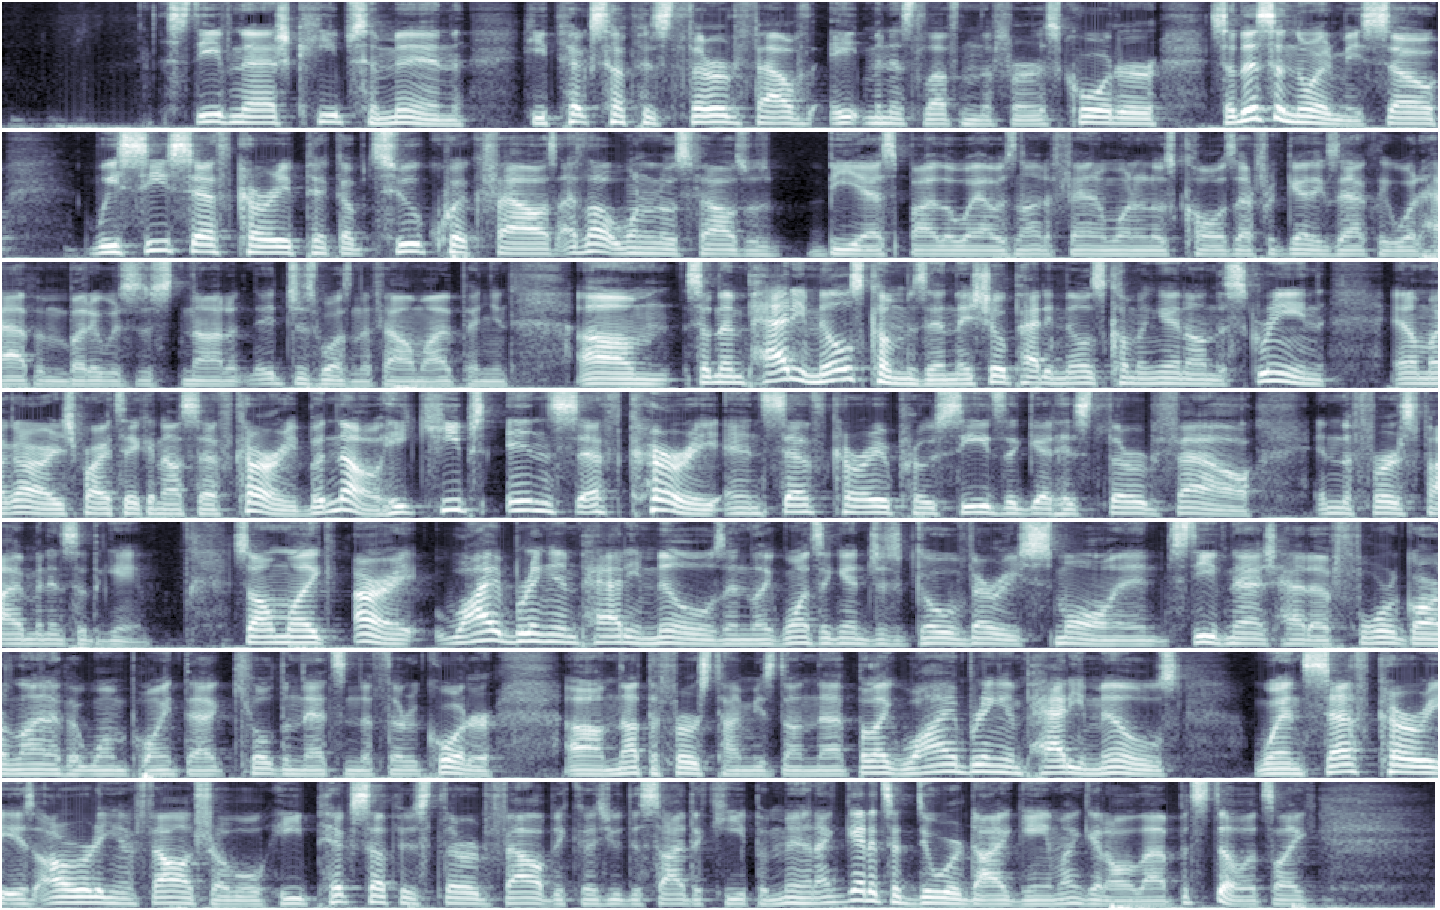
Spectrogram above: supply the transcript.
Steve Nash keeps him in. He picks up his third foul with eight minutes left in the first quarter. So this annoyed me. So we see Seth Curry pick up two quick fouls. I thought one of those fouls was BS, by the way. I was not a fan of one of those calls. I forget exactly what happened, but it was just not, a, it just wasn't a foul, in my opinion. Um, so then Patty Mills comes in. They show Patty Mills coming in on the screen, and I'm like, all right, he's probably taking out Seth Curry. But no, he keeps in Seth Curry, and Seth Curry proceeds to get his third foul in the first five minutes of the game. So I'm like, all right, why bring in Patty Mills and like once again just go very small? And Steve Nash had a four guard lineup at one point that killed the Nets in the third quarter. Um, not the first time he's done that, but like why bring in Patty Mills? When Seth Curry is already in foul trouble, he picks up his third foul because you decide to keep him in. I get it's a do or die game. I get all that. But still, it's like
